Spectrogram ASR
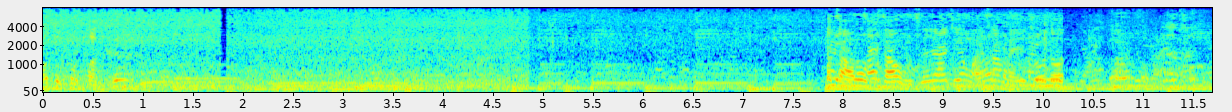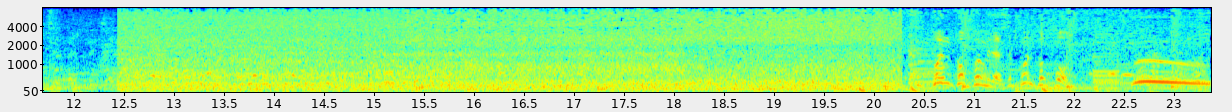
Waterfall Park. 再找再找五十家，今天晚上每周都。 스폰 폭포입니다. 스폰 폭포. 우,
